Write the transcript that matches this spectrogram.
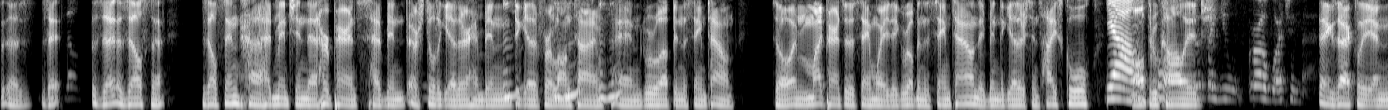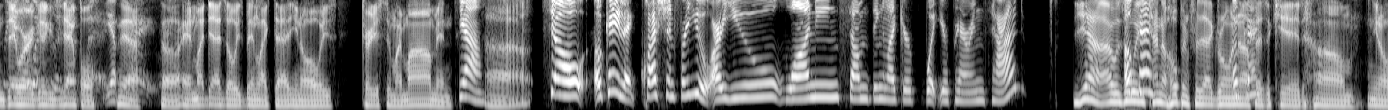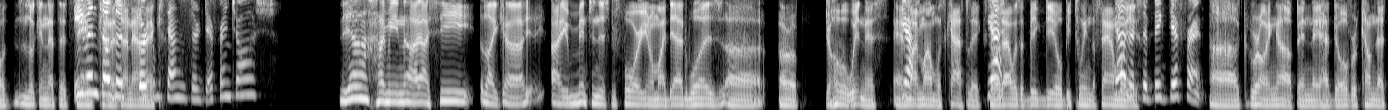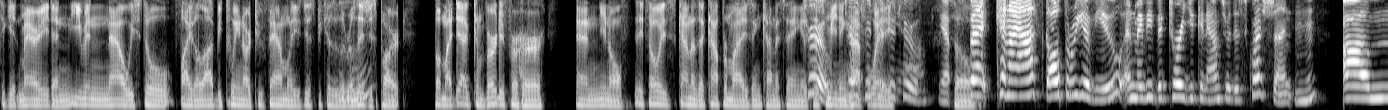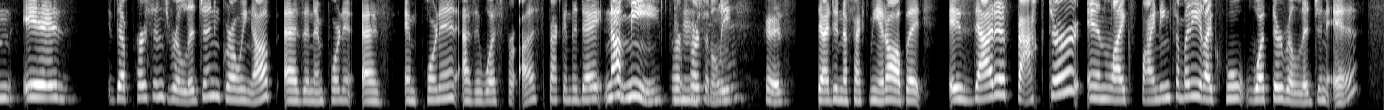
uh, Z- Z- Zeltzin, Zeltzin uh, had mentioned that her parents had been are still together and been Mhm, together for a long mhm, time mhm. and grew up in the same town. So, and my parents are the same way. They grew up in the same town. They've been together since high school, yeah. all through cool. college. you grow up watching that. Exactly, and So they were a good example. expect. Yep. Yeah. Right, So, and my dad's always been like that. You know, always courteous to my mom, and yeah. uh, So, okay, like question for you. Are you wanting something like your what your parents had? Yeah, I was always Okay. kind of hoping for that growing up as a kid. Um, you know, looking at the Even though the dynamic. circumstances are different, Josh? Yeah, I mean, I, I see. Like uh, I mentioned this before. You know, my dad was uh, a Jehovah Witness, and Yeah. my mom was Catholic, so Yes. that was a big deal between the families. Yeah, that's a big difference. uh, growing up, and they had to overcome that to get married. And even now, we still fight a lot between our two families just because of the Mhm. religious part. But my dad converted for her, and you know, it's always kind of the compromising kind of thing. It's just meeting true, true, true, halfway. true, true. Yep. So, But can I ask all three of you, and maybe Victoria, you can answer this question? Mhm. Um, is the person's religion growing up as an important as important as it was for us back in the day? Not me per- Mhm. personally, because that didn't affect me at all. But is that a factor in like finding somebody like who what their religion is?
